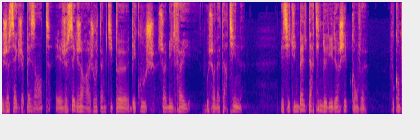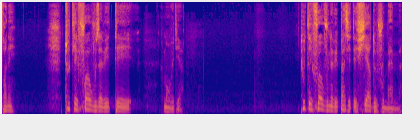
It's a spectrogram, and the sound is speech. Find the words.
Je sais que je plaisante et je sais que j'en rajoute un petit peu des couches sur le millefeuille ou sur la tartine. Mais c'est une belle tartine de leadership qu'on veut. Vous comprenez? Toutes les fois où vous avez été, comment veut dire, toutes les fois où vous n'avez pas été fier de vous-même,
